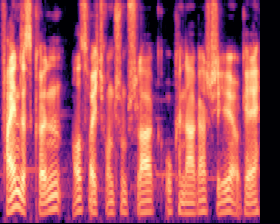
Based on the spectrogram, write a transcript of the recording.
Feindes können. Ausweichrundschumschlag. Okenagashi. Okay.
